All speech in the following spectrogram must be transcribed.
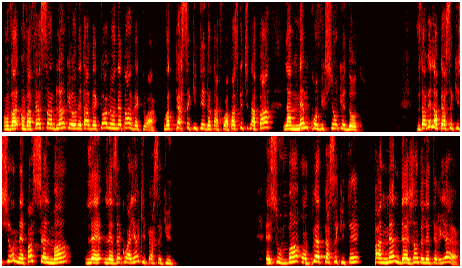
On va, on va faire semblant qu'on est avec toi, mais on n'est pas avec toi. On va te persécuter dans ta foi parce que tu n'as pas la même conviction que d'autres. Vous savez, la persécution n'est pas seulement les, incroyants qui persécutent. Et souvent, on peut être persécuté par même des gens de l'intérieur,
